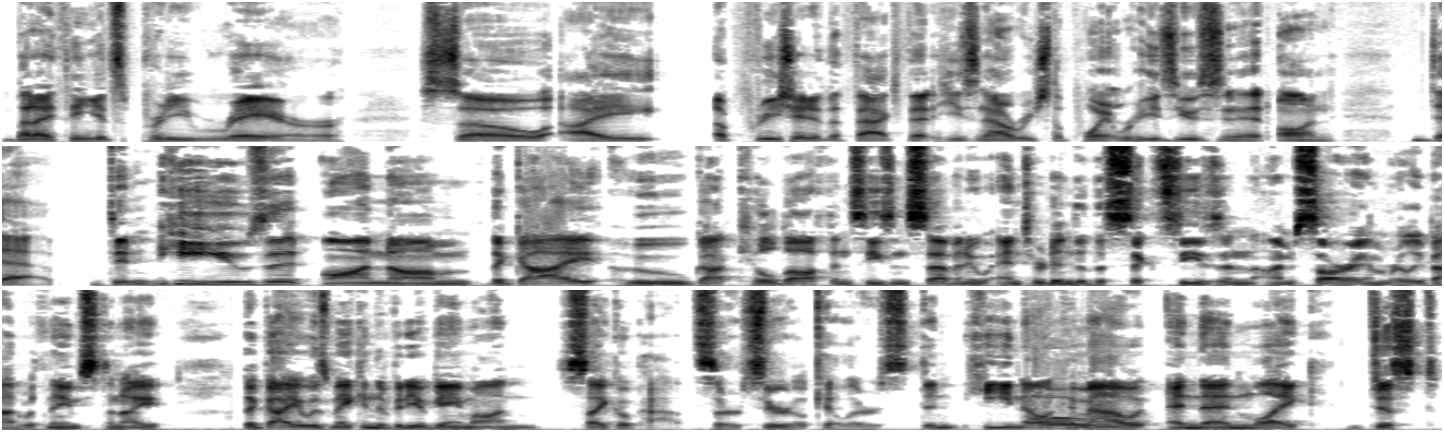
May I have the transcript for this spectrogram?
but I think it's pretty rare. So I appreciated the fact that he's now reached the point where he's using it on Deb. Didn't he use it on um, the guy who got killed off in season seven, who entered into the sixth season? I'm sorry, I'm really bad with names tonight. The guy who was making the video game on psychopaths or serial killers. Didn't he knock him Oh. out and then like just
